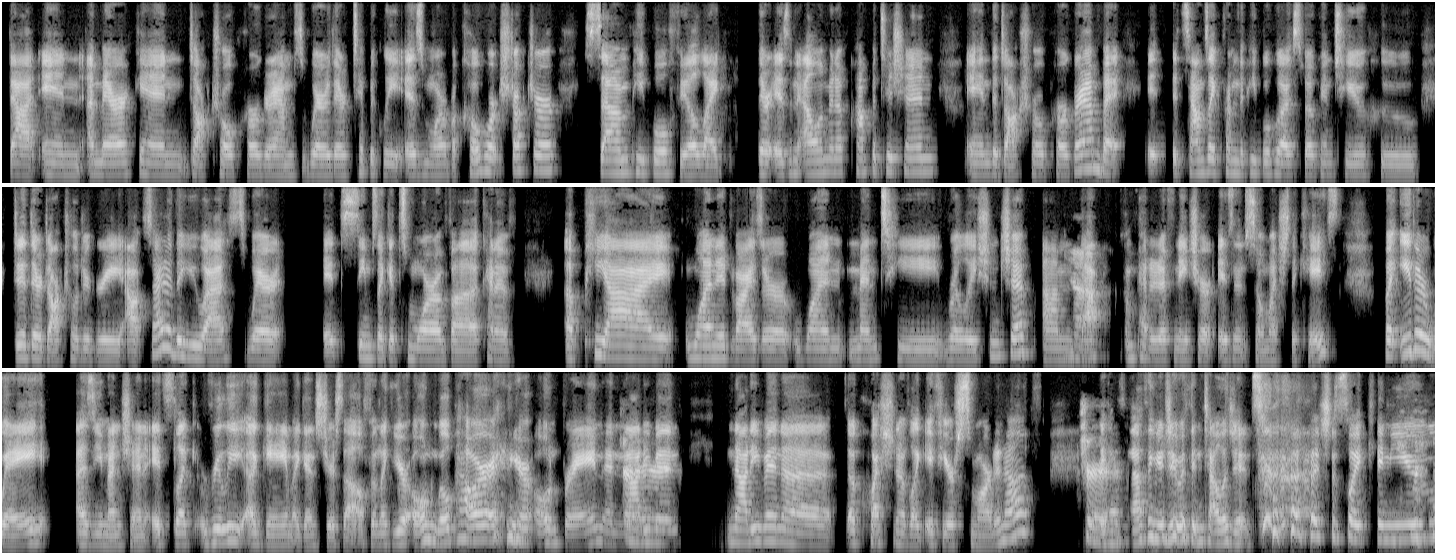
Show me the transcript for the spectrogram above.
that in American doctoral programs where there typically is more of a cohort structure, some people feel like there is an element of competition in the doctoral program, but it, it sounds like from the people who I've spoken to who did their doctoral degree outside of the US, where it seems like it's more of a kind of a PI, one advisor, one mentee relationship. Um, yeah. That competitive nature isn't so much the case. But either way, as you mentioned, it's like really a game against yourself and like your own willpower and your own brain and sure. not even not even a, a question of like if you're smart enough. Sure. It has nothing to do with intelligence. it's just like can you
